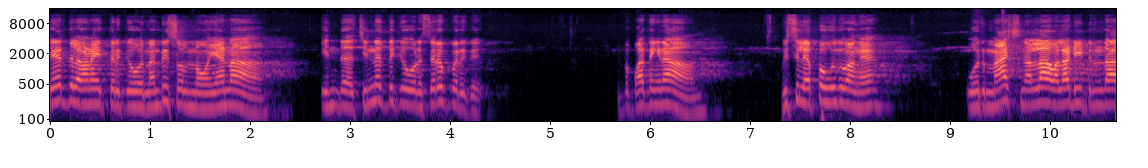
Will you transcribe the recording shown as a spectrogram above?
தேர்தல் ஆணையத்திற்கு ஒரு நன்றி சொல்லணும். ஏன்னா இந்த சின்னத்துக்கு ஒரு சிறப்பு இருக்கு. இப்ப பாத்தீங்கன்னா விசில் எப்ப ஊதுவாங்க? ஒரு மேட்ச் நல்லா விளையாடிட்டு இருந்தா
